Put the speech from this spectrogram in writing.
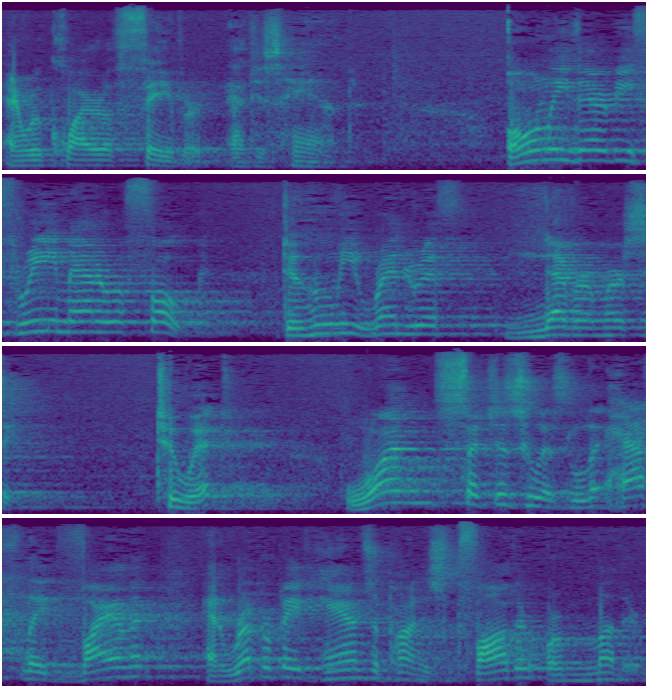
and require a favor at his hand. Only there be three manner of folk to whom he rendereth never mercy. To wit, one such as who has hath laid violent and reprobate hands upon his father or mother.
